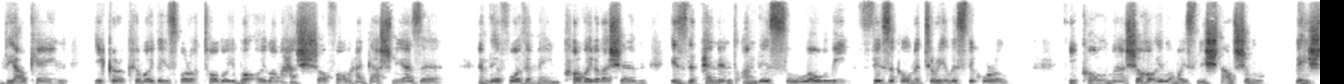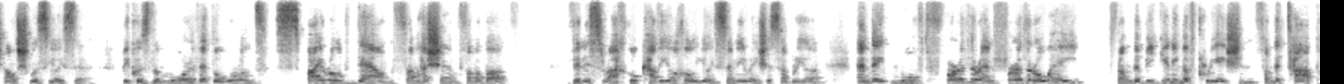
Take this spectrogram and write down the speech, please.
V'alkein ikar kavod yisborach tolui ba'olam hashofal hagashmi azeh. And therefore, the main kavod of Hashem is dependent on this lowly, physical, materialistic world. Because the more that the worlds spiraled down from Hashem, from above, and they moved further and further away from the beginning of creation, from the top,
